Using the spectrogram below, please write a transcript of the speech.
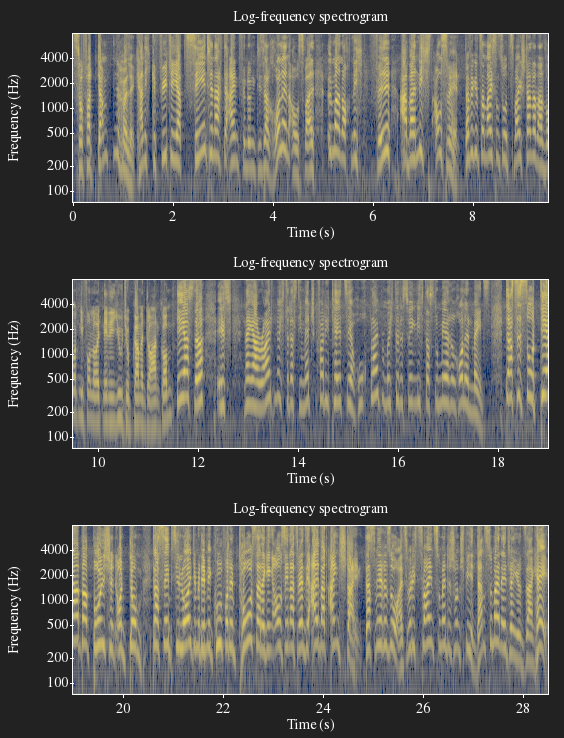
Zur verdammten Hölle kann ich gefühlte Jahrzehnte nach der Einführung dieser Rollenauswahl immer noch nicht Phil, aber nicht auswählen. Dafür gibt es am meisten so zwei Standardantworten, die von Leuten in den YouTube-Kommentaren kommen. Die erste ist, naja, Wright möchte, dass die Matchqualität sehr hoch bleibt und möchte deswegen nicht, dass du mehrere Rollen mainst. Das ist so derber Bullshit und dumm, dass selbst die Leute mit dem IQ von dem Toaster dagegen aussehen, als wären sie Albert Einstein. Das wäre so, als würde ich zwei Instrumente schon spielen, dann zu meinen Eltern und sagen, hey,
